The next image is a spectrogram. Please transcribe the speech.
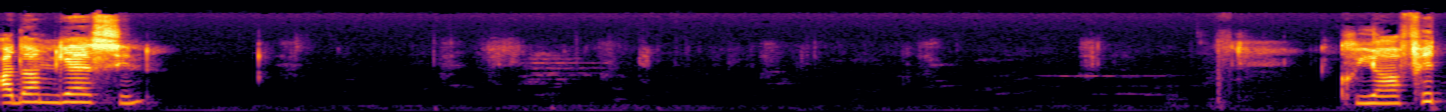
Adam gelsin. Kıyafet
